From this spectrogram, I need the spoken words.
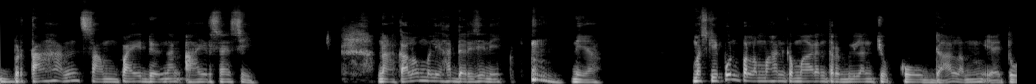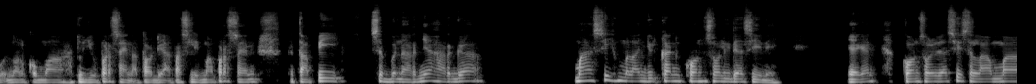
bertahan sampai dengan akhir sesi. Nah, kalau melihat dari sini nih ya. Meskipun pelemahan kemarin terbilang cukup dalam yaitu 0,7% atau di atas 5%, tetapi sebenarnya harga masih melanjutkan konsolidasi ini ya kan? Konsolidasi selama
